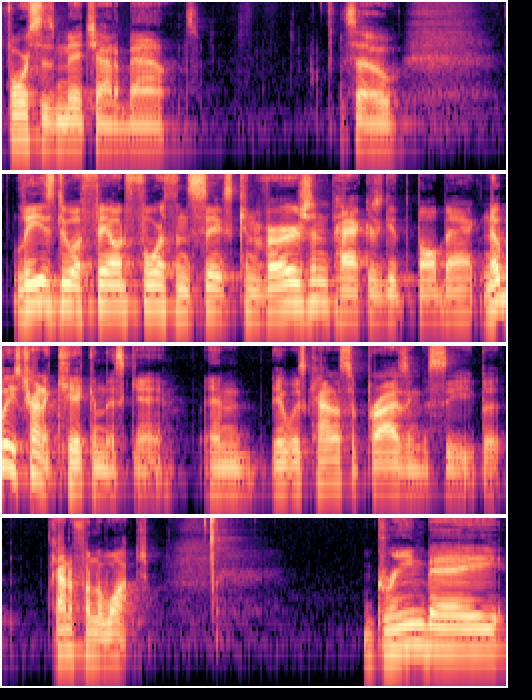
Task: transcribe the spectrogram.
forces Mitch out of bounds. So leads to a failed fourth and six conversion. Packers get the ball back. Nobody's trying to kick in this game, and it was kind of surprising to see, but kind of fun to watch. Green Bay,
